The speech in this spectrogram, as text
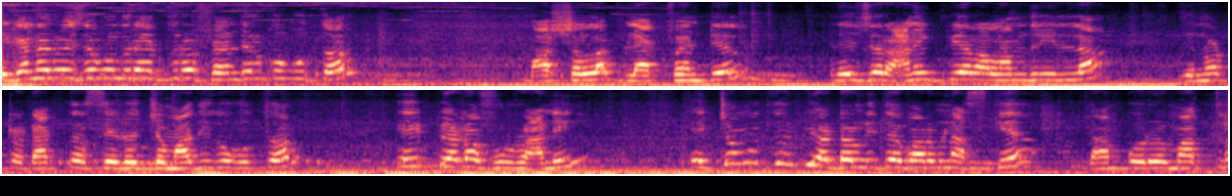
এখানে রয়েছে বন্ধুরা এক জোড়া ফ্যান্টেল কবুতর। মার্শাল্লাহ ব্ল্যাক ফ্যান্টেল হচ্ছে রানিং পেয়ার আলহামদুলিল্লাহ। যে নটটা ডাক্তার সেট হচ্ছে মাদি কবুতর। এই পেয়ারটা ফুল রানিং এই চমৎকার পেয়ারটাও নিতে পারবেন আজকে। দাম পড়বে মাত্র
